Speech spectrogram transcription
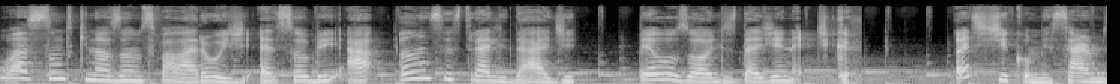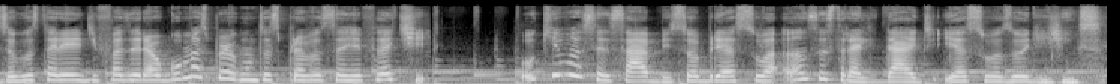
O assunto que nós vamos falar hoje é sobre a ancestralidade pelos olhos da genética. Antes de começarmos, eu gostaria de fazer algumas perguntas para você refletir. O que você sabe sobre a sua ancestralidade e as suas origens?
